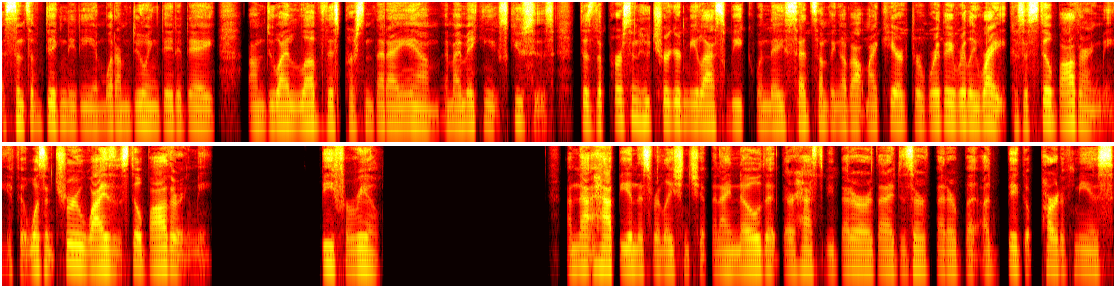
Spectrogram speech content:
a sense of dignity in what I'm doing day to day? Um, do I love this person that I am? Am I making excuses? Does the person who triggered me last week when they said something about my character, were they really right? Because it's still bothering me. If it wasn't true, why is it still bothering me? Be for real. I'm not happy in this relationship, and I know that there has to be better or that I deserve better, but a big part of me is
